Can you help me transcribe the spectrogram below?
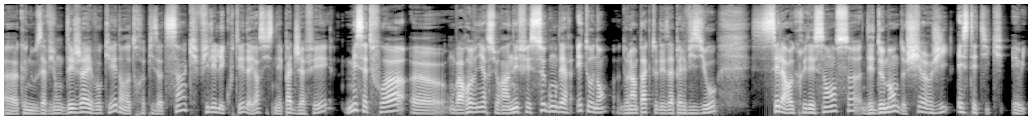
euh, que nous avions déjà évoqué dans notre épisode 5. Filez l'écouter d'ailleurs si ce n'est pas déjà fait. Mais cette fois, euh, on va revenir sur un effet secondaire étonnant de l'impact des appels visio. C'est la recrudescence des demandes de chirurgie esthétique. Et oui,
